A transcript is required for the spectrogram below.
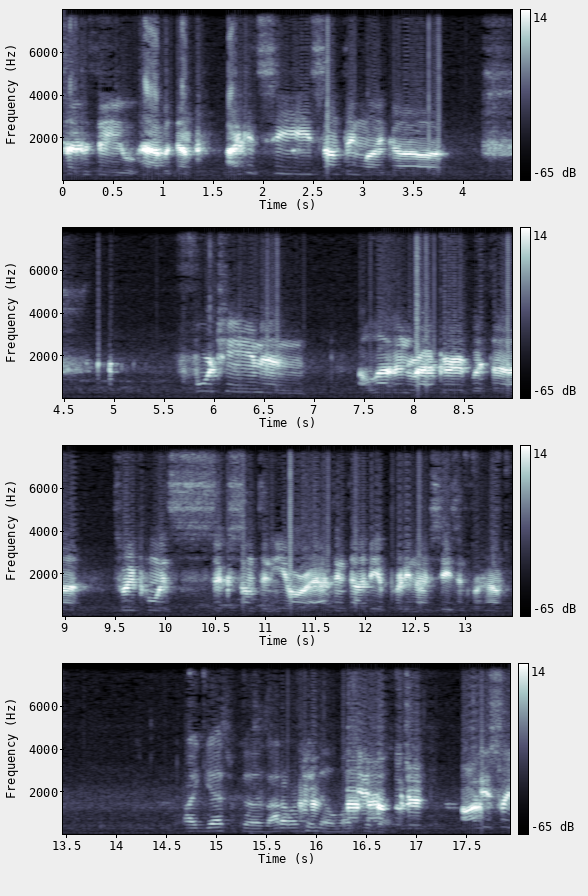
type of thing you have with them. I could see something like a 14 and 11 record with a 3.6 something ERA. I think that'd be a pretty nice season for him. I guess because I don't really know much about. Obviously,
